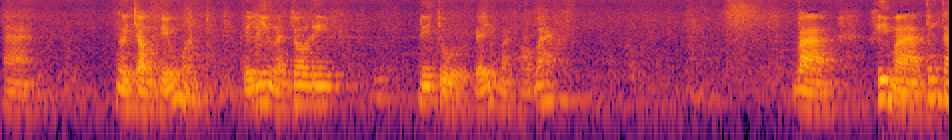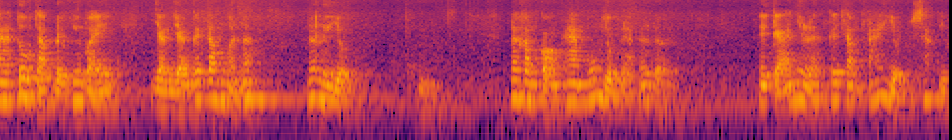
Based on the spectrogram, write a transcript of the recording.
À người chồng hiểu mình tự nhiên là cho đi đi chùa để mà thọ bác và khi mà chúng ta tu tập được như vậy dần dần cái tâm mình nó nó ly dục. Ừ. Nó không còn ham muốn dục lạc nữa rồi. ngay cả như là cái tâm ái dục sắc dục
